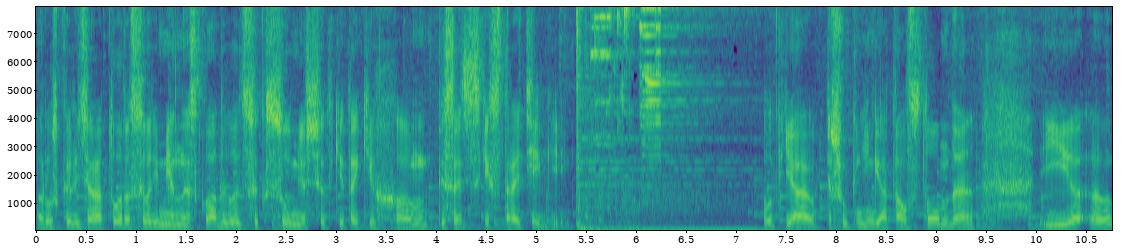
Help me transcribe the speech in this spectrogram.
русская литература современная складывается к сумме все-таки таких э, писательских стратегий. Вот я пишу книги о Толстом, да, и э,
